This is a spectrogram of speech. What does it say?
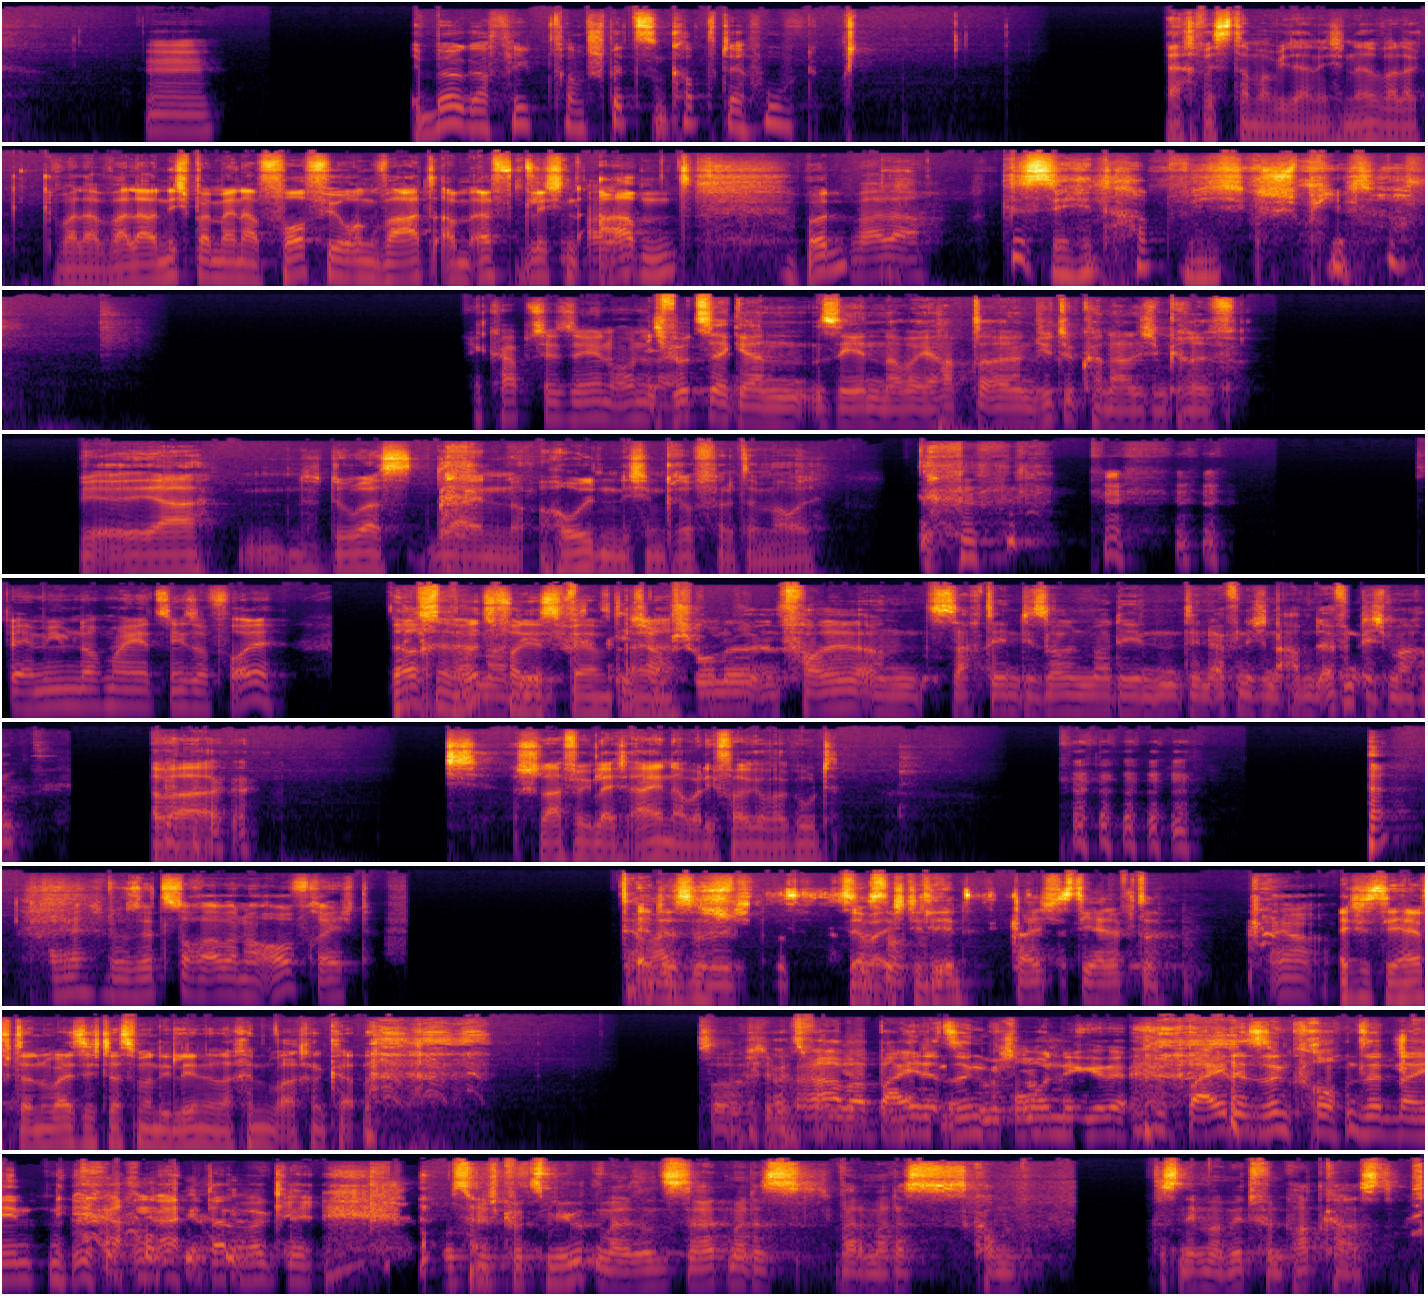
Hm. Der Bürger fliegt vom Spitzenkopf der Hut. Ach, wisst ihr mal wieder nicht, ne? Weil er, weil er, weil er nicht bei meiner Vorführung wart am öffentlichen Aber- Abend und Voila. gesehen habt, wie ich gespielt habe. Ich hab's gesehen online. Ich würde es ja gern sehen, aber ihr habt euren YouTube-Kanal nicht im Griff. Ja, du hast deinen Holden nicht im Griff, halt im Maul. Spam ihm doch mal jetzt nicht so voll. Doch, er wird voll gespammt, Die Alter. Schule voll und sagt denen, die sollen mal den, den öffentlichen Abend öffentlich machen. Aber ich schlafe gleich ein, aber die Folge war gut. Hä, du sitzt doch aber noch aufrecht. Der Ja, das weiß ist- nicht, das, das ist ich noch die gleich ist die Hälfte. Ja. Echt ist die Hälfte, dann weiß ich, dass man die Lehne nach hinten machen kann. So, ich nehme jetzt mal Aber hier- beide synchron, beide synchron sind da hinten gegangen, Alter, wirklich. Ich muss mich kurz muten, weil sonst hört man das. Warte mal, das kommt. Das nehmen wir mit für den Podcast.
